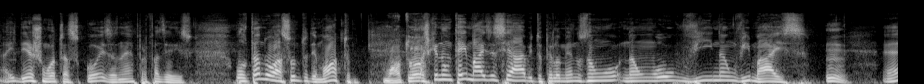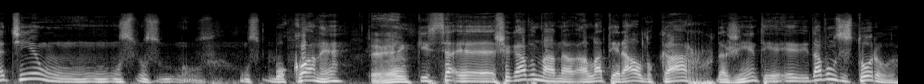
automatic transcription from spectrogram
Aí deixam outras coisas, né, para fazer isso. Voltando ao assunto de moto, Moto. acho que não tem mais esse hábito, pelo menos não, não ouvi, não vi mais. Hum, É, tinha um- uns, uns, uns, uns bocó, né? Tem. que se- eh, chegavam na, na- lateral do carro da gente e, e davam uns estouros.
